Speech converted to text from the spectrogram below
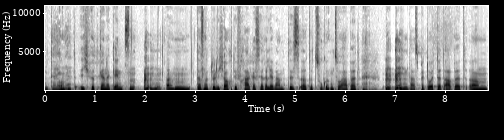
Und, deine? Und ich würde gerne ergänzen, ähm, dass natürlich auch die Frage sehr relevant ist, äh, der Zugang zur Arbeit. Was bedeutet Arbeit? Ähm,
